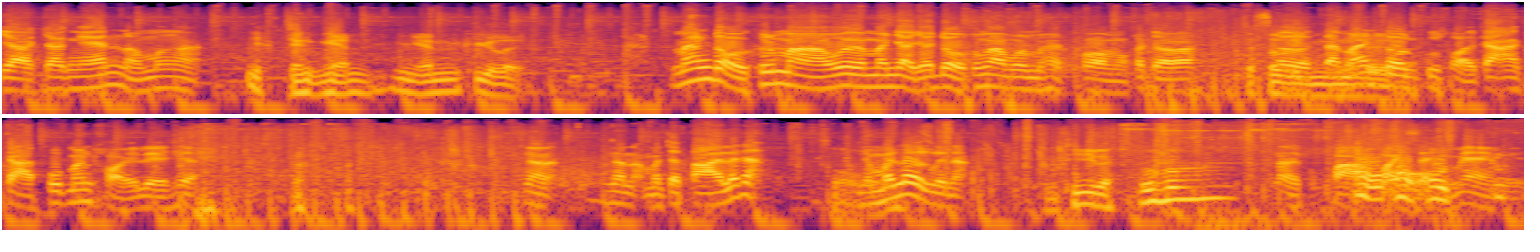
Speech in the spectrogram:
อยากจะแง้นเหรอมึงอะ อยากจะแง้นแง้นคืออะไร แม่งโดดขึ้นมาเว้ย มันอยากจะโดดขึ้นมาบนแพลตฟอร์มมันก็จะว่าจะสเอลิองแต่แม่งมาเลยโดนกูสอยกลางอากาศปุ๊บแม่งถอยเลยเฮียนั่นน่ะนั่นน่ะมันจะตายแล้วเนี่ยยังไม่เลิกเลยน่ะเต็มที่เลยโอ้โหนั่นกูปาไฟใส่แม่งเลย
